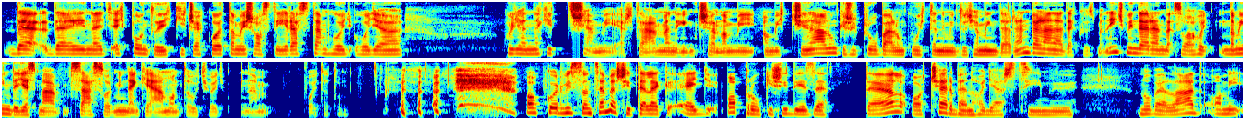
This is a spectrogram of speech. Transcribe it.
de, de én egy, egy ponton így kicsekkoltam, és azt éreztem, hogy, hogy, eh, hogy ennek itt semmi értelme nincsen, ami, amit csinálunk, és hogy próbálunk úgy tenni, mintha minden rendben lenne, de közben nincs minden rendben, szóval, hogy na mindegy, ezt már százszor mindenki elmondta, úgyhogy nem folytatom. Akkor viszont szembesítelek egy apró kis idézettel a Cserbenhagyás című novellád, ami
